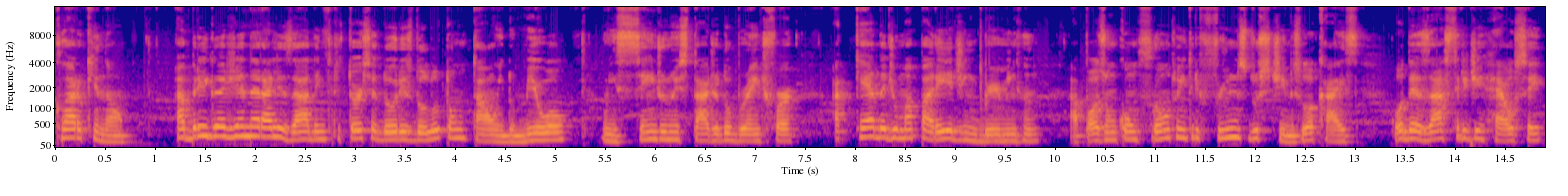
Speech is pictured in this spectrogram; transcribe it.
Claro que não. A briga generalizada entre torcedores do Luton Town e do Millwall, o incêndio no estádio do Brentford, a queda de uma parede em Birmingham após um confronto entre filmes dos times locais, o desastre de Halsey,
